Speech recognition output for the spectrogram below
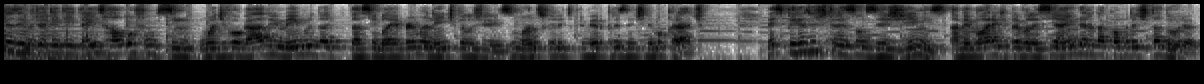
De dezembro de 83, Raul Afonso, um advogado e membro da, da Assembleia Permanente pelos Direitos Humanos, foi eleito primeiro presidente democrático. Nesse período de transição dos regimes, a memória que prevalecia ainda era da Copa da Ditadura.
